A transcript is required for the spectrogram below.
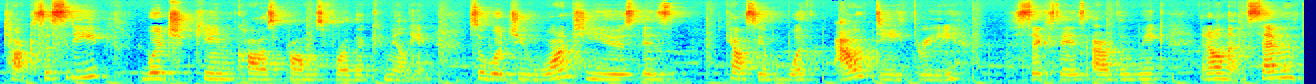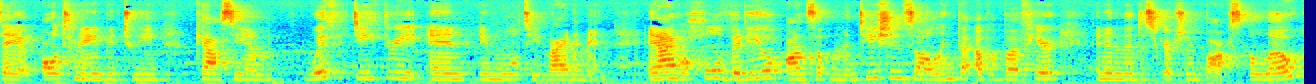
toxicity, which can cause problems for the chameleon. So what you want to use is calcium without D3 six days out of the week, and on that seventh day, alternating between calcium with D3 and a multivitamin. And I have a whole video on supplementation, so I'll link that up above here and in the description box below.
